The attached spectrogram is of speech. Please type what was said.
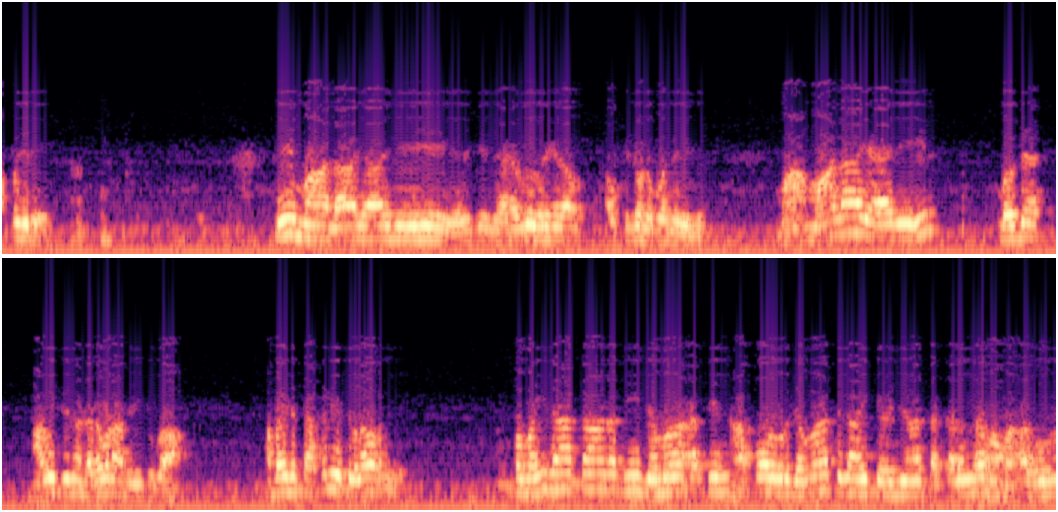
അപ്പൊ ശരി. ഈ മാലായാരി എനിക്ക് നെഹ്റു ഇവരിങ്ങനെ ഓഫീസിലോട്ട് പോകുന്നിരിക്കും മാലായാരിയിൽ വെറുതെ ആവശ്യത്തിന് ഇടപെടാതിരിക്കുക. അപ്പൊ അതിന്റെ തകലിയത്തുകളാ പറഞ്ഞത്. അപ്പൊ മൈതാക്കാന ഈ ജമാഅത്തിൻ അപ്പോൾ ഒരു ജമാഅത്തിലായി കഴിഞ്ഞാൽ തക്കല്ലമഹും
